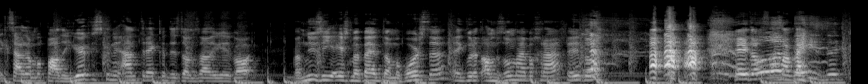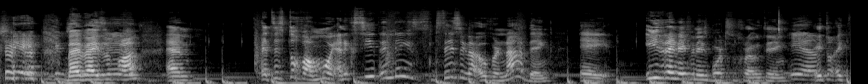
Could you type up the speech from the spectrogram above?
ik zou dan bepaalde jurkjes kunnen aantrekken. Dus dan zou je wel... Want nu zie je eerst mijn buik dan mijn borsten. Ik wil het andersom hebben graag. Weet je toch? weet je toch? Oh, Maar bij- bij wijze van. En het is toch wel mooi. En ik zie het ineens, sinds ik daarover nadenk. Hé, iedereen heeft ineens borstvergroting. Ja. Ik, ik-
